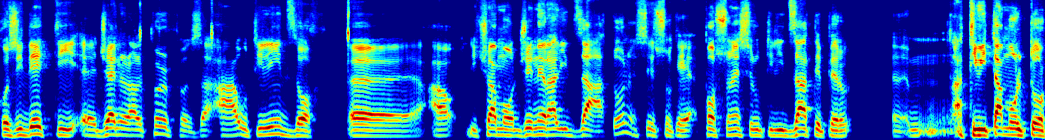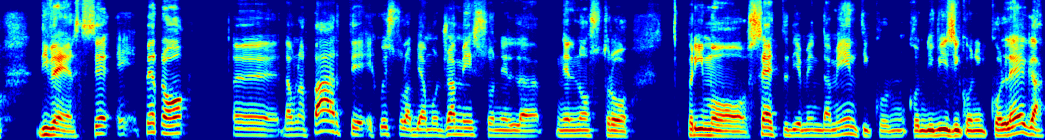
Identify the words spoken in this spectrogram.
cosiddetti eh, general purpose a utilizzo eh, a, diciamo generalizzato, nel senso che possono essere utilizzate per ehm, attività molto diverse, e, però eh, da una parte, e questo l'abbiamo già messo nel, nel nostro primo set di emendamenti con, condivisi con il collega,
